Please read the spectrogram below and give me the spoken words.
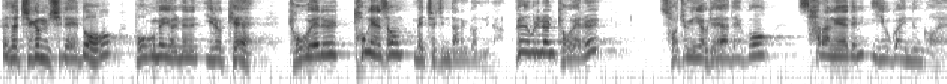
그래서 지금 시대에도 복음의 열매는 이렇게 교회를 통해서 맺혀진다는 겁니다. 그래서 우리는 교회를 소중히 여겨야 되고 사랑해야 될 이유가 있는 거예요.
